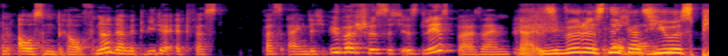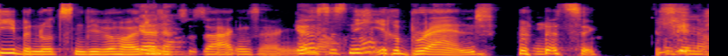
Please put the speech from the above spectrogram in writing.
außen drauf, ne, damit wieder etwas was eigentlich überschüssig ist, lesbar sein. Ja, sie würde es nicht als USP benutzen, wie wir heute genau. sozusagen sagen. Genau. Das ist nicht ihre Brand. Nee. Genau.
